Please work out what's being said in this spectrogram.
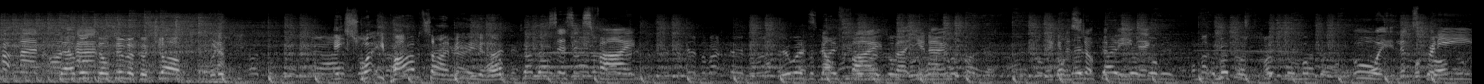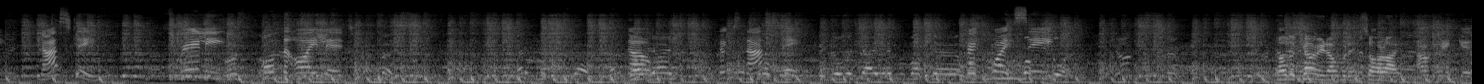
Cutman on They'll, hand. they'll do a good job. But it, it's sweaty palm time here, you know. He says it's fine. It's not fine, but you know, they're going to stop the bleeding. Oh, it looks pretty nasty. Really on the eyelid. No, looks nasty. Can't quite see. No, they're carrying on with it, it's all right. Okay, good.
